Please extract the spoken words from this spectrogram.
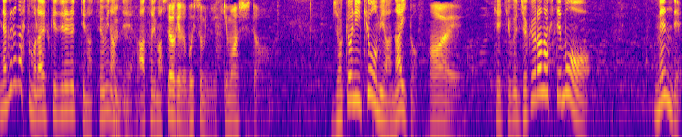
殴らなくてもライフ削れるっていうのは強みなんで、あ、取りました、というわけで、ボシソミに行きました。除去に興味はないと。はい。結局、除去らなくても、面で、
